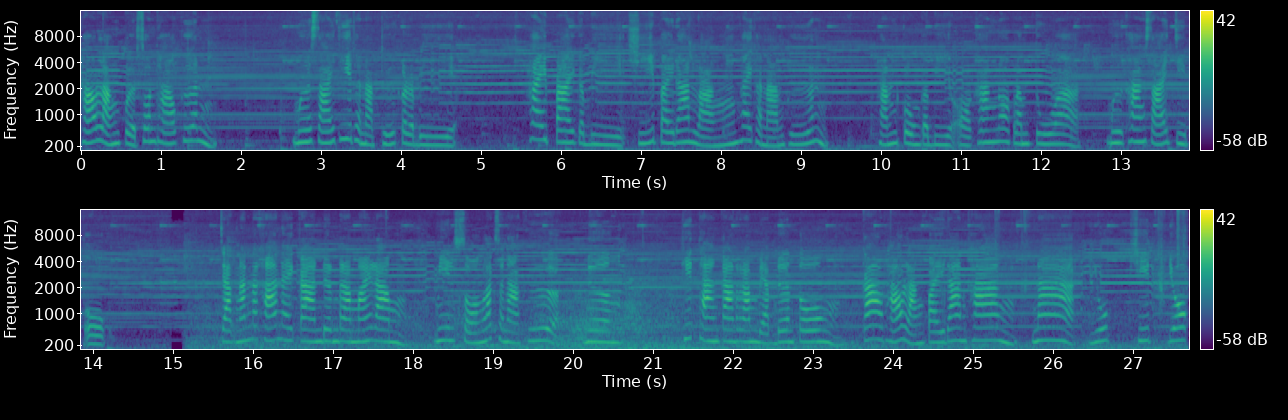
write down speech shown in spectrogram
เท้าหลังเปิดส้นเท้าขึ้น มือซ้ายที่ถนัดถือกระบี่ ให้ปลายกระบี่ชี้ไปด้านหลังให้ขนานพื้น หันโกงกระบี่ออกข้างนอกลำตัว มือข้างซ้ายจีบอก จากนั้นนะคะในการเดินรำไม้รำมีสองลักษณะคือ 1. ทิศทางการรำแบบเดินตรงก้าวเท้าหลังไปด้านข้าง หน้า ยุบ ชิด ยก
